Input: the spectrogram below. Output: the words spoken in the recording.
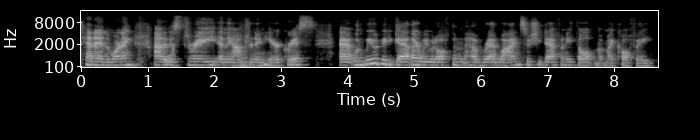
10 in the morning, and yeah. it is 3 in the afternoon here, Grace. Uh, when we would be together, we would often have red wine. So, she definitely thought that my coffee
